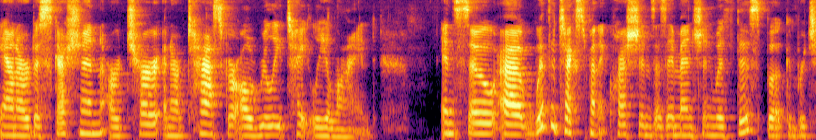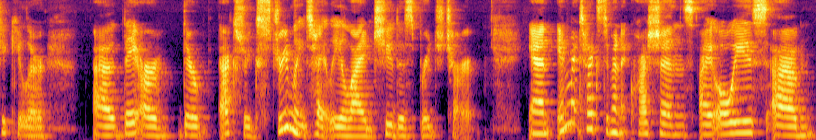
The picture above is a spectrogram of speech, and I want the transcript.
and our discussion, our chart, and our task are all really tightly aligned. And so, uh, with the text dependent questions, as I mentioned, with this book in particular, uh, they are they're actually extremely tightly aligned to this bridge chart. And in my text dependent questions, I always um,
